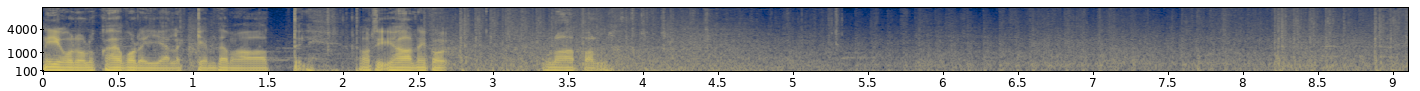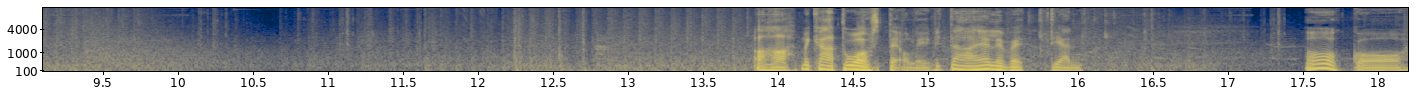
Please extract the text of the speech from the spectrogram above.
niin huono ollut kahden vuoden jälkeen, mitä mä ajattelin. Olisi ihan niinku ulapalla. Aha, mikä tuoste oli? Mitä helvettiä? Ok.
